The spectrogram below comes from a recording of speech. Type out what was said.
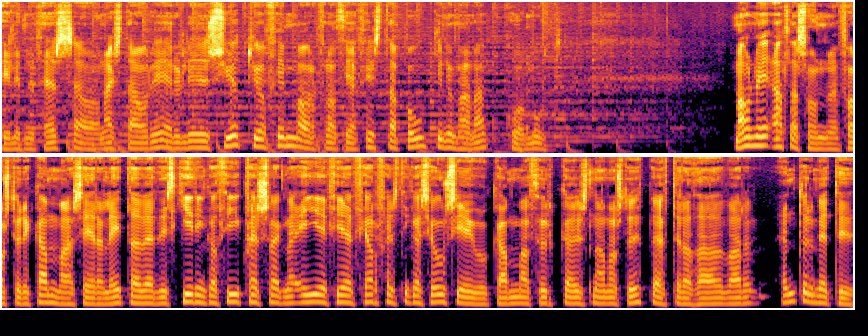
tilifni þess að á næsta ári eru liðið 75 ár frá því að fyrsta bókinum hana kom út. Máni Allarsson, fórstjóri Gamma, segir að leita verði skýring á því hvers vegna EIF fjárfæstingasjósiegu Gamma þurkaðist nánast upp eftir að það var endurmetið.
